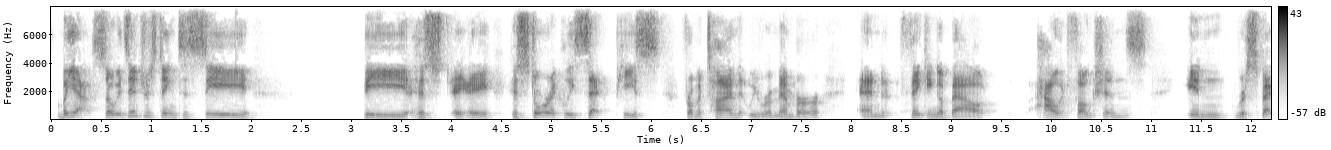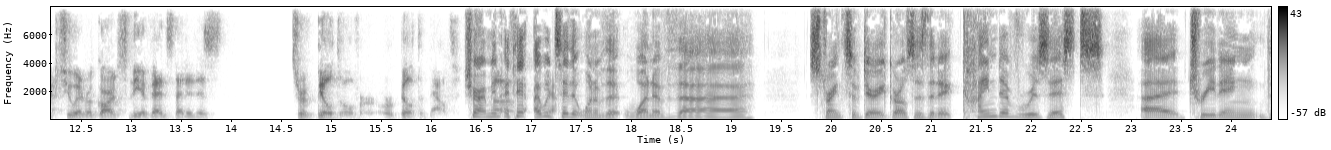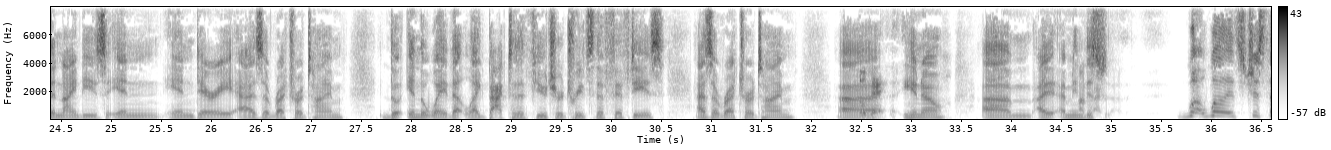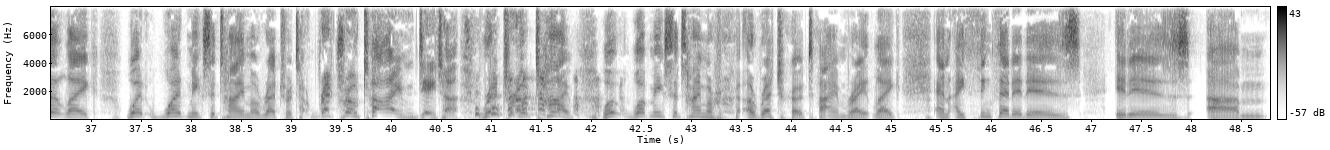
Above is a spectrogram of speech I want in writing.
but yeah, so it's interesting to see the his, a, a historically set piece from a time that we remember and thinking about how it functions in respect to and regards to the events that it is sort of built over or built about. Sure. I mean, I um, think I would yeah. say that one of the one of the strengths of Derry Girls is that it kind of resists uh, treating the 90s in in Derry as a retro time, the, in the way that like Back to the Future treats the 50s as a retro time. Uh, okay, you know, um, I I mean okay. this. Well, well, it's just that like what what makes a time a retro time? Retro time data, retro time. what what makes a time a, a retro time, right? Like, and I think that it is it is um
